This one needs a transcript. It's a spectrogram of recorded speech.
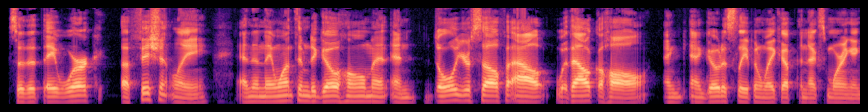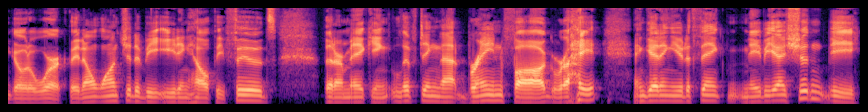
so that they work efficiently and then they want them to go home and, and dole yourself out with alcohol and, and go to sleep and wake up the next morning and go to work. They don't want you to be eating healthy foods that are making lifting that brain fog, right? And getting you to think maybe I shouldn't be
